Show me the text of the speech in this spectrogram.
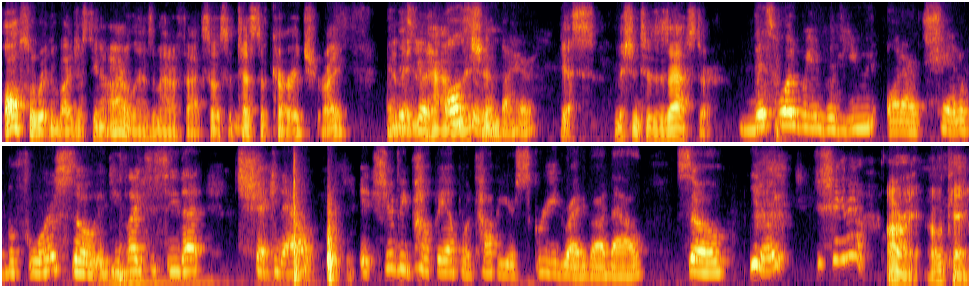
also written by Justina Ireland, as a matter of fact. So it's a test of courage, right? And, And then you have also mission. by her. Yes, mission to disaster. This one we reviewed on our channel before, so if you'd like to see that, check it out. It should be popping up on top of your screen right about now. So, you know, just check it out. All right. Okay.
